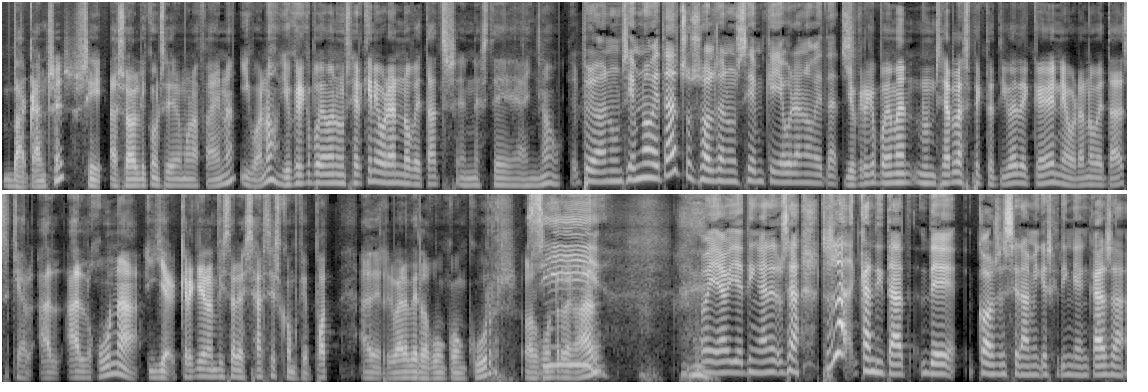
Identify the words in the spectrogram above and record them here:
vacances. Sí, això li considerem una faena. I bueno, jo crec que podem anunciar que n'hi haurà novetats en este any nou. Però anunciem novetats o sols anunciem que hi haurà novetats? Jo crec que podem anunciar l'expectativa de que n'hi haurà novetats, que al, al, alguna, i ja- crec que ja l'han vist a les xarxes, com que pot arribar a haver algun concurs o algun sí. regal. Home, ja, ja tinc ganes. O sigui, saps la quantitat de coses ceràmiques que tinc en casa?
